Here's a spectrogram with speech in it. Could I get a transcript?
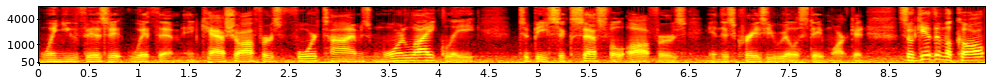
when you visit with them. And cash offers four times more likely to be successful offers in this crazy real estate market. So give them a call,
